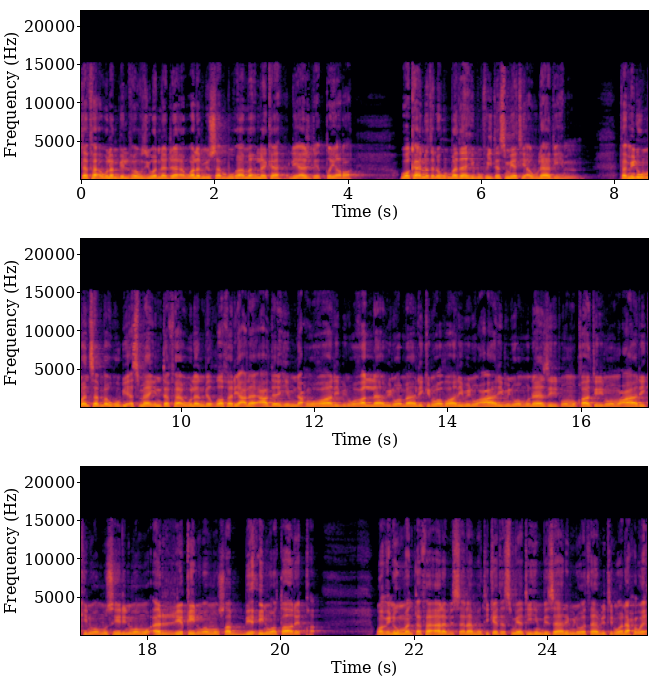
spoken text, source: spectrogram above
تفاؤلا بالفوز والنجاة ولم يسموها مهلكة لأجل الطيرة. وكانت لهم مذاهب في تسمية أولادهم. فمنهم من سموه بأسماء تفاؤلا بالظفر على أعدائهم نحو غالب وغلاب ومالك وظالم وعالم ومنازل ومقاتل ومعارك ومسهر ومؤرق ومصبح وطارق. ومنهم من تفاءل بالسلامة كتسميتهم بسالم وثابت ونحوه.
